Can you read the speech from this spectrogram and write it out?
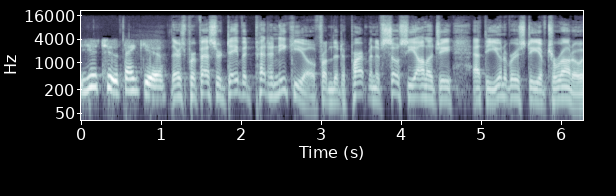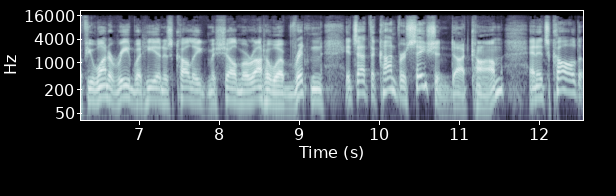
You too. Thank you. There's Professor David Pettinicchio from the Department of Sociology at the University of Toronto. If you want to read what he and his colleague Michelle Maroto have written, it's at theconversation.com and it's called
